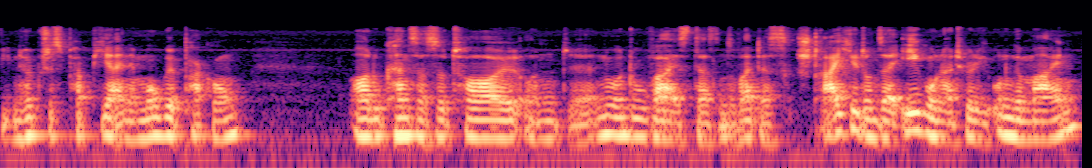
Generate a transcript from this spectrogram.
wie ein hübsches Papier, eine Mogelpackung. Oh, du kannst das so toll und äh, nur du weißt das und so weiter. Das streichelt unser Ego natürlich ungemein.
